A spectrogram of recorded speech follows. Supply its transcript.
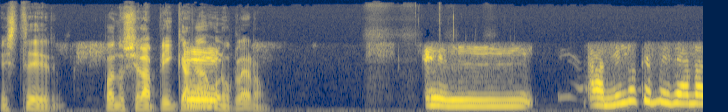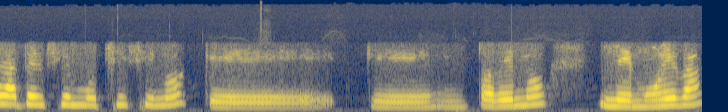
Esther? Cuando se la aplican a Eh, uno, claro. El, a mí lo que me llama la atención muchísimo que, que Podemos le mueva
